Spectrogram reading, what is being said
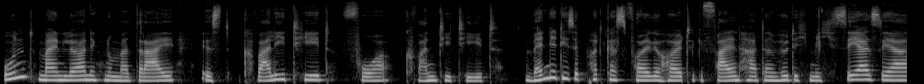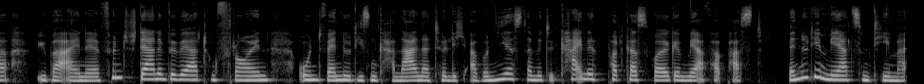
Und mein Learning Nummer drei ist Qualität vor Quantität. Wenn dir diese Podcast-Folge heute gefallen hat, dann würde ich mich sehr, sehr über eine 5-Sterne-Bewertung freuen und wenn du diesen Kanal natürlich abonnierst, damit du keine Podcast-Folge mehr verpasst. Wenn du dir mehr zum Thema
